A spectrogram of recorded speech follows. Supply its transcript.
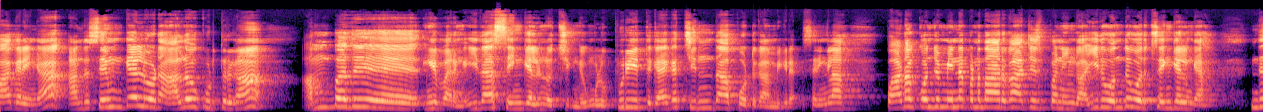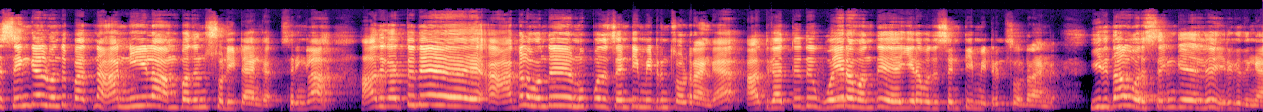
பார்க்குறீங்க அந்த செங்கலோட அளவு கொடுத்துருக்கான். ஐம்பது இங்கே பாருங்கள் இதான் செங்கல்னு வச்சுக்கோங்க. உங்களுக்கு புரியத்துக்காக சிந்தா போட்டு காமிக்கிறேன். சரிங்களா? படம் கொஞ்சம் என்ன பண்ணதான் இருக்கும். அட்ஜஸ்ட் பண்ணிங்க இது வந்து ஒரு செங்கல்ங்க. இந்த செங்கல் வந்து பார்த்தீங்கன்னா நீளம் ஐம்பதுன்னு சொல்லிட்டாங்க. சரிங்களா? அதுக்கு அடுத்தது அகலம் வந்து முப்பது சென்டிமீட்டர்னு சொல்கிறாங்க அதுக்கு அடுத்தது உயரம் வந்து இருபது சென்டிமீட்டர்னு சொல்கிறாங்க இதுதான் ஒரு செங்கல் இருக்குதுங்க.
